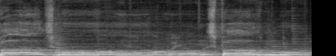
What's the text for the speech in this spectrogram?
pels mons, pel món.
